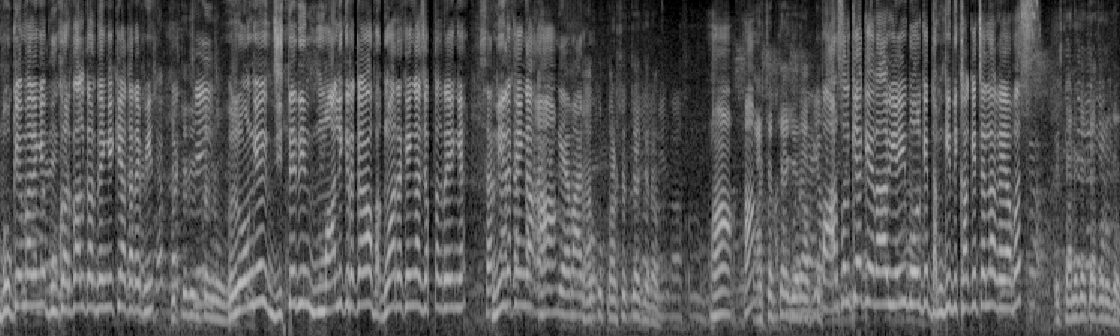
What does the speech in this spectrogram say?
भूखे मरेंगे भूख हड़ताल कर देंगे क्या करें फिर? कितने दिन तक रोंगे। जितने दिन मालिक रखेगा भगवान रखेगा जब तक रहेंगे। नहीं रखेगा हाँ। आपको पार्षद क्या कह रहा हाँ? हाँ पार्षद क्या कह रहा है पार्सल क्या कह रहा है? यही बोल के धमकी दिखा के चला गया बस। इस खाने का क्या करोगे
